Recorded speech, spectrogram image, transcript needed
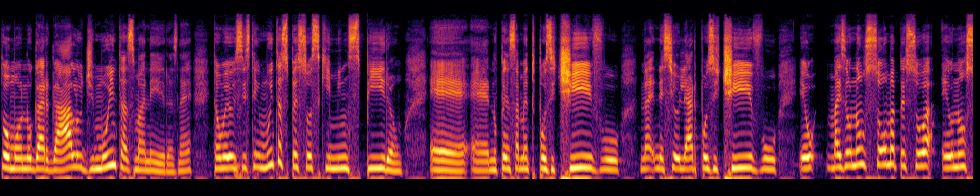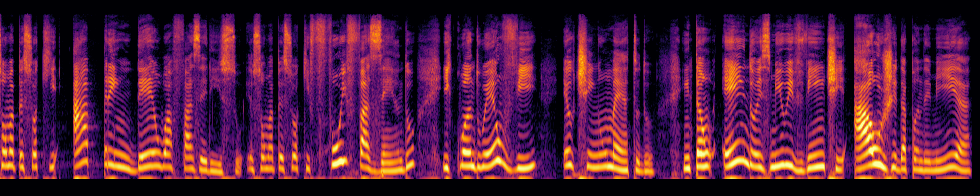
tomou no gargalo de muitas maneiras, né? Então eu, existem muitas pessoas que me inspiram é, é, no pensamento positivo, né, nesse olhar positivo. Eu, mas eu não sou uma pessoa, eu não sou uma pessoa que aprendeu a fazer isso. Eu sou uma pessoa que fui fazendo e quando eu vi eu tinha um método. Então, em 2020, auge da pandemia,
